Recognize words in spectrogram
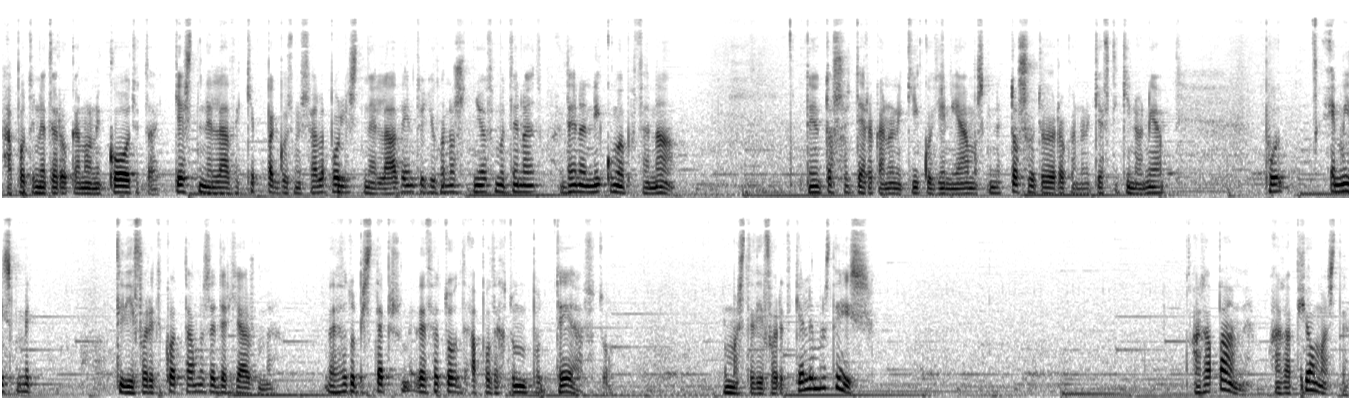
από την ετεροκανονικότητα και στην Ελλάδα και παγκοσμίως, αλλά πολύ στην Ελλάδα, είναι το γεγονός ότι νιώθουμε ότι δεν ανήκουμε πουθενά. Ότι είναι τόσο ετεροκανονική η οικογένειά μας και είναι τόσο ετεροκανονική αυτή η κοινωνία, που εμείς με τη διαφορετικότητά μας δεν ταιριάζουμε. Δεν θα το πιστέψουμε, δεν θα το αποδεχτούμε ποτέ αυτό. Είμαστε διαφορετικοί, αλλά είμαστε ίσοι. Αγαπάμε, αγαπιόμαστε.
